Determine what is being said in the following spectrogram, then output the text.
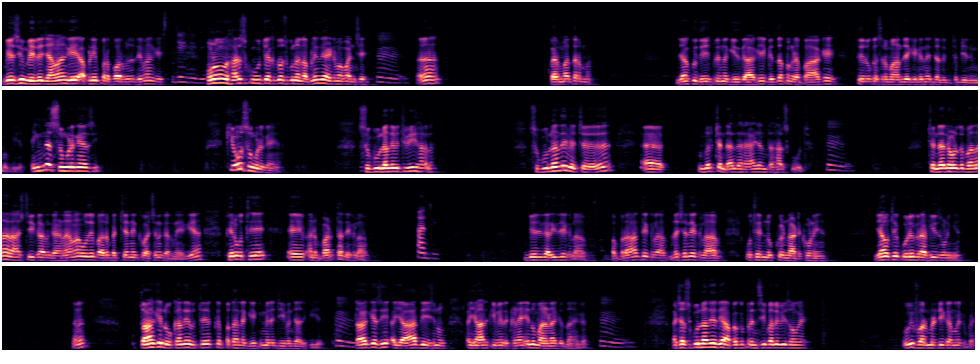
ਵੀ ਅਸੀਂ ਮੇਲੇ ਜਾਵਾਂਗੇ ਆਪਣੀ ਪਰਫਾਰਮੈਂਸ ਦੇਵਾਂਗੇ। ਜੀ ਜੀ ਜੀ। ਹੁਣ ਹਰ ਸਕੂਲ 'ਚ ਇੱਕ ਦੋ ਸਕੂਲਾਂ ਲੱਭ ਲੈਂਦੇ ਆਈਟਮਾਂ ਪੰਜ ਛੇ। ਹੂੰ। ਹੈਨਾ? ਕਰਮਾ ਧਰਮਾ। ਜਾਂ ਕੋਈ ਦੇਸ਼ ਪ੍ਰੇਮ ਦਾ ਗੀਤ ਗਾ ਕੇ ਗਿੱਧਾ ਭੰਗੜਾ ਪਾ ਕੇ ਤੇ ਲੋਕ ਸਨਮਾਨ ਦੇ ਕੇ ਕਹਿੰਦੇ ਚੱਲ ਚੱਬੀ ਨਹੀਂ ਮੁੱਕੀ ਆ। ਇੰਨਾ ਸੁੰਗੜ ਗਏ ਅਸੀਂ। ਕਿਉਂ ਸੁੰਗੜ ਗਏ ਆ? ਸਕੂਲਾਂ ਦੇ ਵਿੱਚ ਵੀ ਹਾਲ ਸਕੂਲਾਂ ਦੇ ਵਿੱਚ ਮਰ ਝੰਡਾ ਲਹਿਰਾਇਆ ਜਾਂਦਾ ਹਰ ਸਕੂਲ 'ਚ। ਹੂੰ। ਝੰਡਾ ਲਹਿਰਾਉਣ ਤੋਂ ਬਾਅਦ ਰਾਸ਼ਟਰੀ ਗਾਨ ਗਾਣਾ ਵਾ ਉਹਦੇ ਬਾਰੇ ਬੱਚੇ ਨੇ ਕੁਐਸਚਨ ਕਰਨੇ ਹੈਗੇ ਆ। ਫਿਰ ਉੱਥੇ ਅਹ, ਅਨਪੜ੍ਹਤਾ ਦੇ ਖਿਲਾਫ। ਹਾਂਜੀ। ਬੇਰੁਜ਼ਗਾਰੀ ਦੇ ਖਿਲਾਫ ਅਪਰਾਧ ਦੇ ਖਿਲਾਫ ਨਸ਼ੇ ਦੇ ਖਿਲਾਫ ਉਥੇ ਨੁੱਕੜ ਨਾਟਕ ਹੋਣੇ ਆ ਜਾਂ ਉਥੇ ਕੋਰੀਓਗ੍ਰਾਫੀਜ਼ ਹੋਣੀਆਂ। ਹੈਨਾ? ਤਾਂ ਕਿ ਲੋਕਾਂ ਦੇ ਵਿੱਚ ਇੱਕ ਪਤਾ ਲੱਗੇ ਕਿ ਮੇਰਾ ਜੀਵਨ ਜੱਜ ਕੀ ਹੈ। ਤਾਂ ਕਿ ਅਸੀਂ ਆਜ਼ਾਦ ਦੇਸ਼ ਨੂੰ ਆਜ਼ਾਦ ਕਿਵੇਂ ਰੱਖਣਾ ਹੈ ਇਹਨੂੰ ਮੰਨਣਾ ਕਿੱਦਾਂ ਹੈਗਾ। ਹੂੰ। ਅੱਛਾ ਸਕੂਲਾਂ ਦੇ ਅਧਿਆਪਕ ਪ੍ਰਿੰਸੀਪਲ ਵੀ ਸੌ ਗਏ। ਉਹ ਵੀ ਫਾਰਮੈਲਿਟੀ ਕਰਨ ਲੱਗ ਪਏ।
